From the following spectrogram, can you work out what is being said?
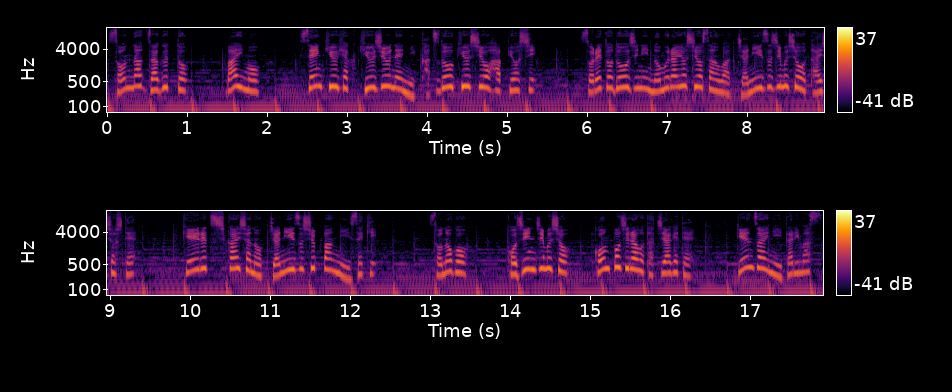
そんなザ・グッド・バイも1990年に活動休止を発表しそれと同時に野村義男さんはジャニーズ事務所を退所して系列子会社のジャニーズ出版に移籍。その後個人事務所コンポジラを立ち上げて現在に至ります。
